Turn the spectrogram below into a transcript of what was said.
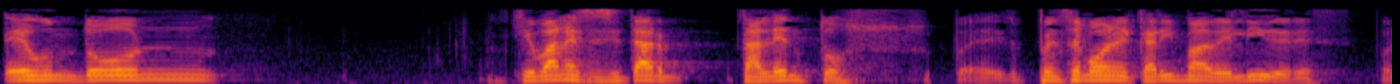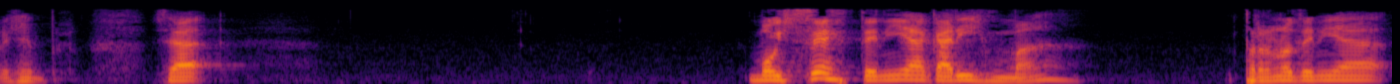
es un don que va a necesitar talentos. Pensemos en el carisma de líderes, por ejemplo. O sea, Moisés tenía carisma, pero no tenía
